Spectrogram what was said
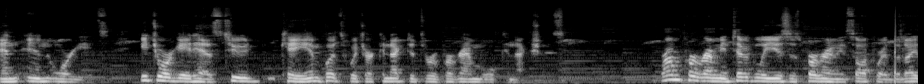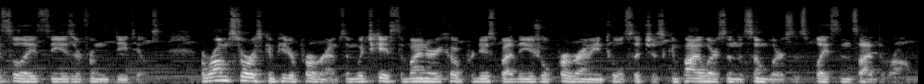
and n OR gates. Each OR gate has two k inputs which are connected through programmable connections. ROM programming typically uses programming software that isolates the user from the details. A ROM stores computer programs, in which case the binary code produced by the usual programming tools such as compilers and assemblers is placed inside the ROM.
